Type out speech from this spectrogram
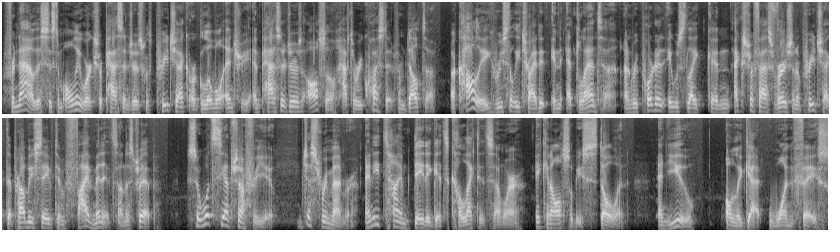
For now, this system only works for passengers with pre check or global entry, and passengers also have to request it from Delta. A colleague recently tried it in Atlanta and reported it was like an extra fast version of PreCheck that probably saved him five minutes on his trip. So, what's the upshot for you? Just remember anytime data gets collected somewhere, it can also be stolen, and you only get one face.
